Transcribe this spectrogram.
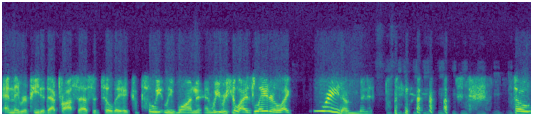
and they repeated that process until they had completely won. And we realized later, like, wait a minute. so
